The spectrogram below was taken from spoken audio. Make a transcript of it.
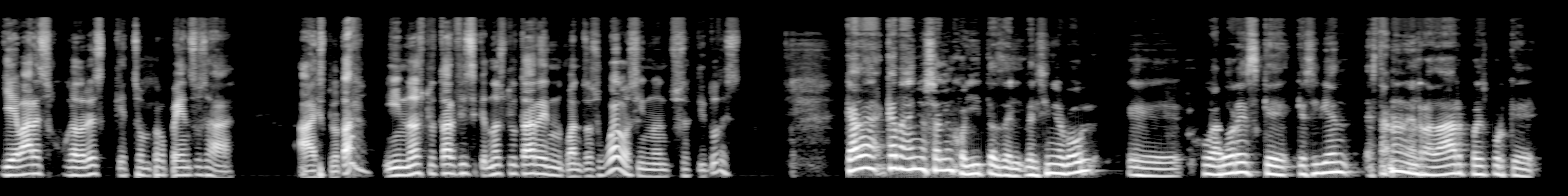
llevar a esos jugadores que son propensos a, a explotar y no explotar física, no explotar en cuanto a su juego, sino en sus actitudes. Cada, cada año salen joyitas del, del Senior Bowl, eh, jugadores que, que si bien están en el radar, pues porque,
